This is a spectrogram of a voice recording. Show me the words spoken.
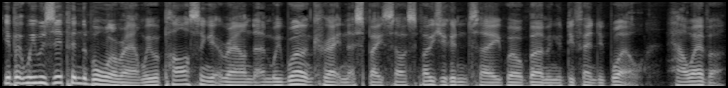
Yeah, but we were zipping the ball around. We were passing it around and we weren't creating that space. So I suppose you couldn't say, well, Birmingham defended well. However,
